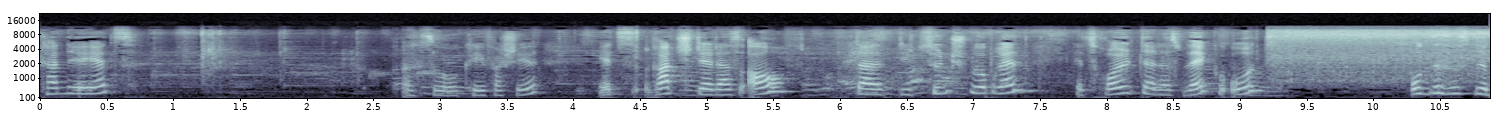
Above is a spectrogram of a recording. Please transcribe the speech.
kann der jetzt. Ach so, okay, verstehe. Jetzt ratscht er das auf, da die Zündschnur brennt. Jetzt rollt er das weg und und es ist eine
